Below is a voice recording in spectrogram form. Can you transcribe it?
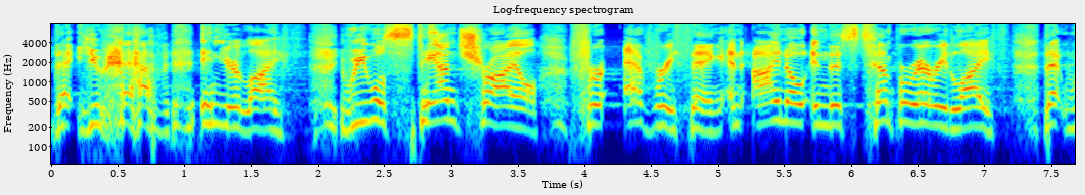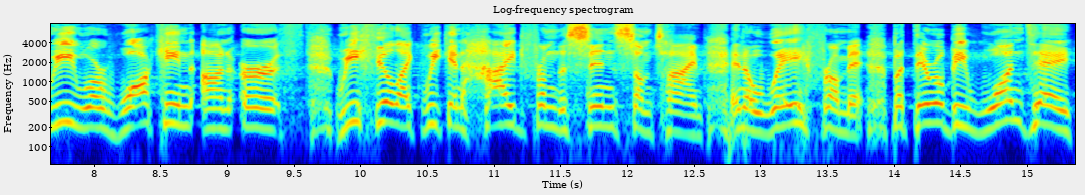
that you have in your life. We will stand trial for everything. And I know in this temporary life that we were walking on earth, we feel like we can hide from the sin sometime and away from it. But there will be one day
